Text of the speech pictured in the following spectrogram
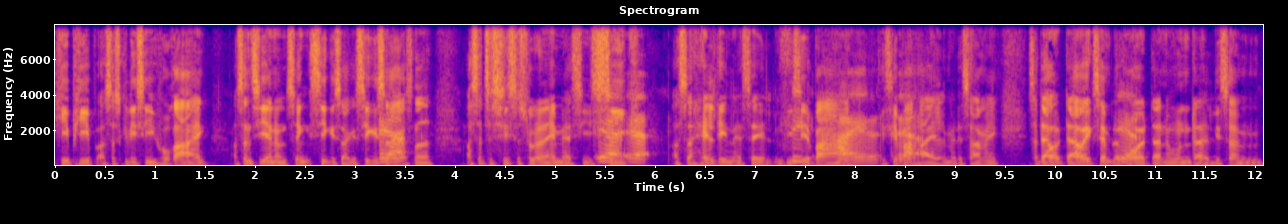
hip hip, og så skal de sige hurra, ikke? Og så siger jeg nogle ting, sigge sakke, sigge sakke Ja. og sådan noget, og så til sidst så slutter han af med at sige Ja, sig, ja. og så halvdelen af salen, de Sig, siger bare, hejl, de siger bare ja. hejl med det samme, ikke? Så der er jo, der er jo eksempler Ja. på, at der er nogen, der ligesom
